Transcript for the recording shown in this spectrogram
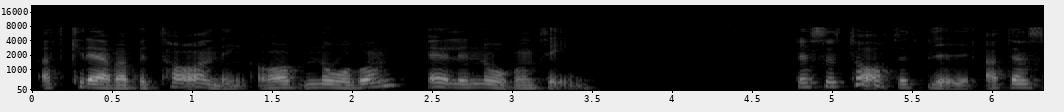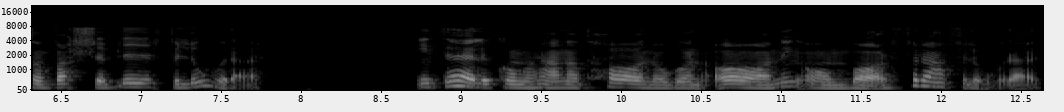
att kräva betalning av någon eller någonting. Resultatet blir att den som varse blir förlorar. Inte heller kommer han att ha någon aning om varför han förlorar.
